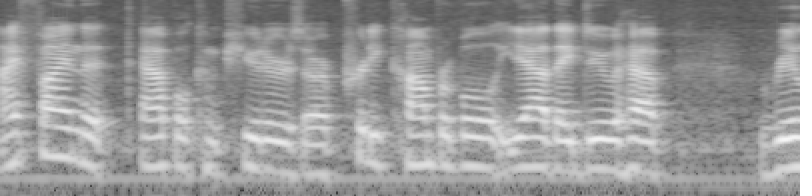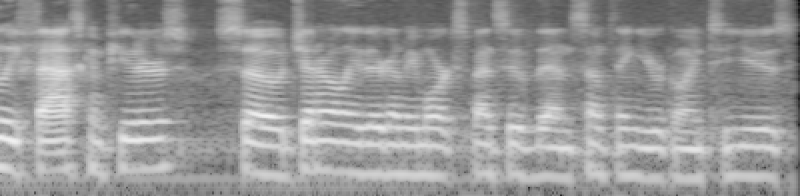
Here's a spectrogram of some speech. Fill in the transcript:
I find that Apple computers are pretty comparable. Yeah, they do have really fast computers, so generally they're going to be more expensive than something you're going to use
